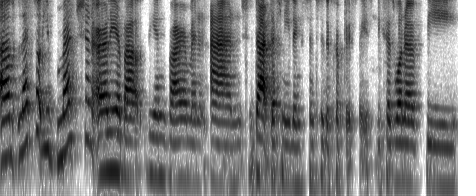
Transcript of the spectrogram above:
Um, let's talk. You mentioned earlier about the environment, and that definitely links into the crypto space because one of the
